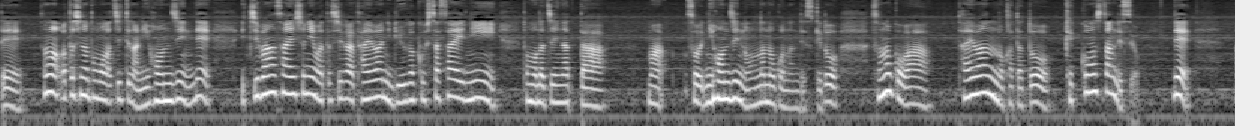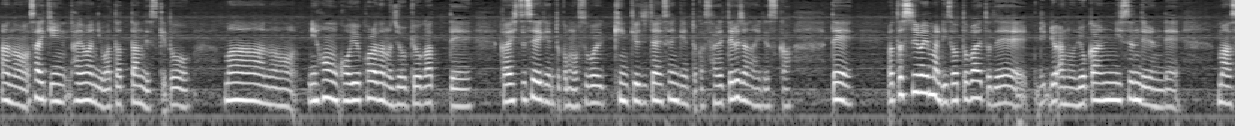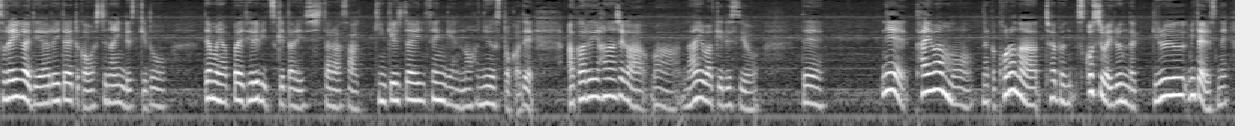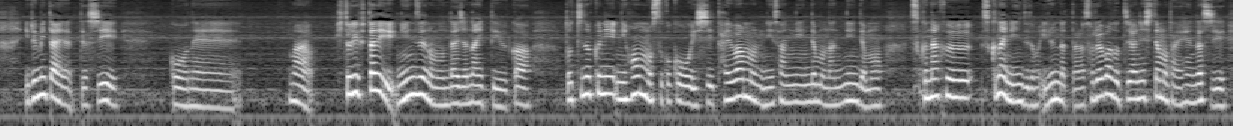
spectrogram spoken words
でその私の友達っていうのは日本人で一番最初に私が台湾に留学した際に友達になったまあそう日本人の女の子なんですけどその子は台湾の方と結婚したんですよ。であの最近台湾に渡ったんですけどまああの日本こういうコロナの状況があって外出制限とかもすごい緊急事態宣言とかされてるじゃないですか。で私は今リゾートバイトであの旅館に住んでるんでまあそれ以外で歩いたりとかはしてないんですけどでもやっぱりテレビつけたりしたらさ緊急事態宣言のニュースとかで明るい話がまあないわけですよ。でで台湾もなんかコロナ多分少しはいるんだいるみたいですね。いるみたいだしこうねまあ一人二人人数の問題じゃないっていうかどっちの国日本もすごく多いし台湾も23人でも何人でも少なく少ない人数でもいるんだったらそれはどちらにしても大変だし、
